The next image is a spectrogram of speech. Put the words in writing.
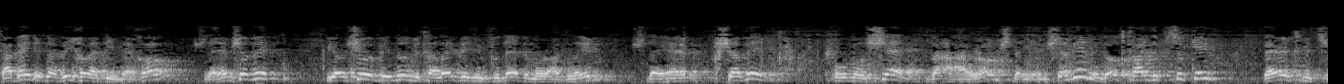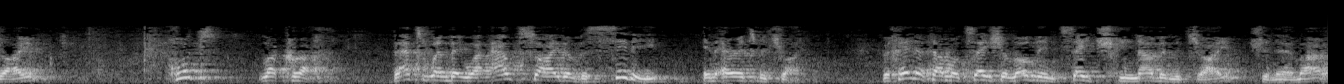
Kabed et avicha v'et imecha, shavim. Yoshua ben Nun v'Kaleb ben Yefuneh v'Meraglim, shnehem shavim. Umoshe v'Aaron, shnehem shavim. And those kind of psukim, Eretz Mitzrayim, chutz lakrach. That's when they were outside of the city in Eretz Mitzrayim. וכן אתה מוצא שלא נמצאת שכינה במצרים, שנאמר,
